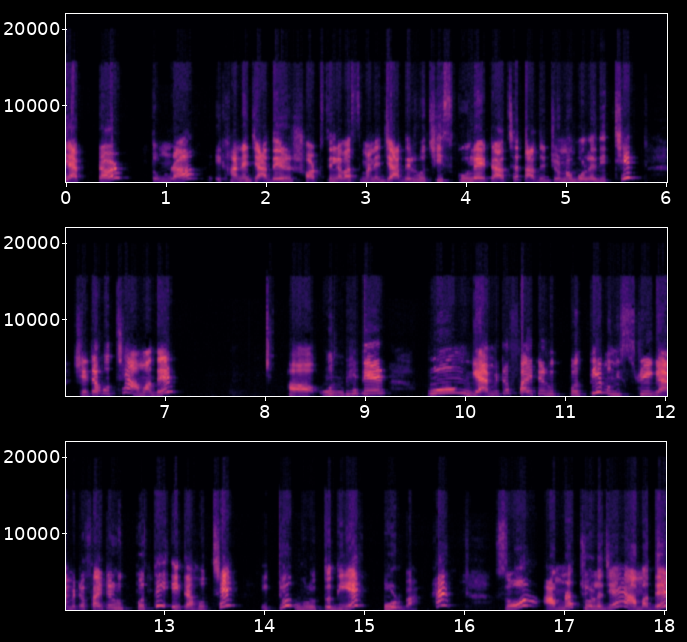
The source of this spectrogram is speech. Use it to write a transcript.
চ্যাপ্টার তোমরা এখানে যাদের শর্ট সিলেবাস মানে যাদের হচ্ছে স্কুলে এটা আছে, তাদের জন্য বলে দিচ্ছি। সেটা হচ্ছে আমাদের উদ্ভিদের পুং গ্যামেটোফাইটের উৎপত্তি এবং স্ত্রী গ্যামেটোফাইটের উৎপত্তি, এটা হচ্ছে একটু গুরুত্ব দিয়ে পড়বা। সো আমরা চলে যাই আমাদের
